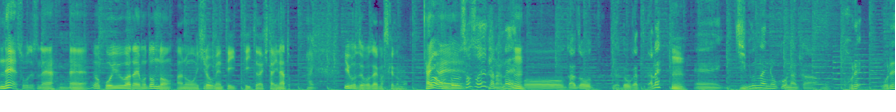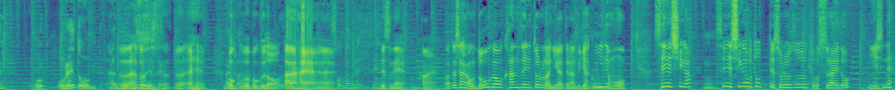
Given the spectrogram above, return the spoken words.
ねそうですね、うん。えーこういう話題もどんどんあの広めていっていただきたいなと。はい。いうことでございますけども。まあえー本当ささやかなね、うん。こう画像っていうか動画っていうかね、うん。えー自分なりのこうなんかこれ俺お俺道みたいな。でした僕は僕道あはいはいはい。うんそんなのがいいね。ですね、うん。はい、私なんかも動画を完全に撮るのは苦手なんで逆にでも、静止画？うん。静止画を撮ってそれをずっとスライドにしね、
